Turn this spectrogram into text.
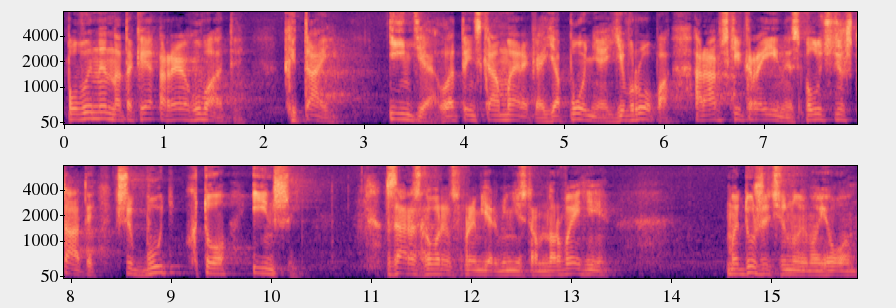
повинен на таке реагувати. Китай, Індія, Латинська Америка, Японія, Європа, Арабські країни, Сполучені Штати чи будь-хто інший. Зараз говорив з прем'єр-міністром Норвегії. Ми дуже цінуємо його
